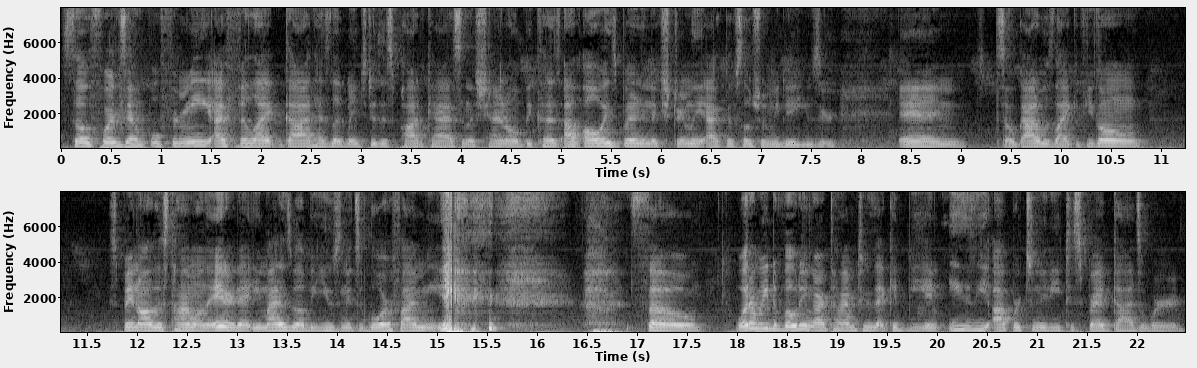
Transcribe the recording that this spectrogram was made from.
So, for example, for me, I feel like God has led me to do this podcast and this channel because I've always been an extremely active social media user. And so, God was like, if you're going to spend all this time on the internet, you might as well be using it to glorify me. so, what are we devoting our time to that could be an easy opportunity to spread God's word,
